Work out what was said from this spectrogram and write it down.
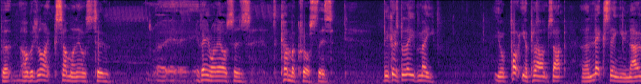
but I would like someone else to, uh, if anyone else has come across this, because believe me, you'll pot your plants up and the next thing you know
